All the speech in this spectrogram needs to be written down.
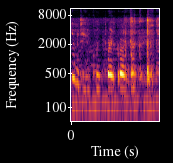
Let me take a quick break real quick.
